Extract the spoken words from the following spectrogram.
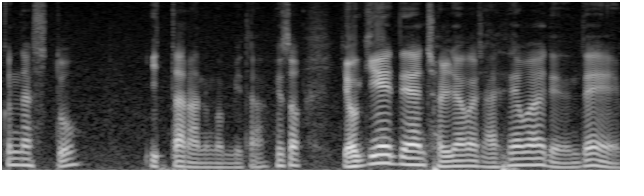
끝날 수도 있다라는 겁니다. 그래서 여기에 대한 전략을 잘 세워야 되는데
